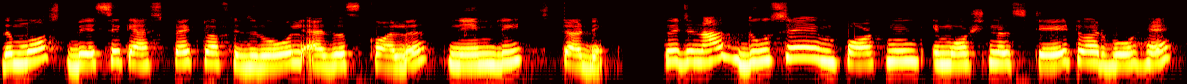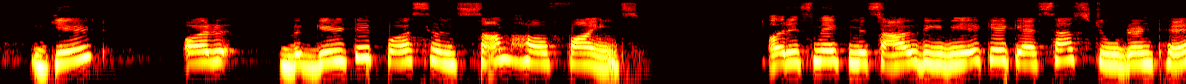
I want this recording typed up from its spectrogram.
the most basic aspect of his role as a scholar, namely studying. So, Janat, دوسرے important emotional state اور وہ ہے guilt اور the guilty person somehow finds اور اس میں ایک مثال دی ہوئی ہے کہ ایک ایسا اسٹوڈینٹ ہے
